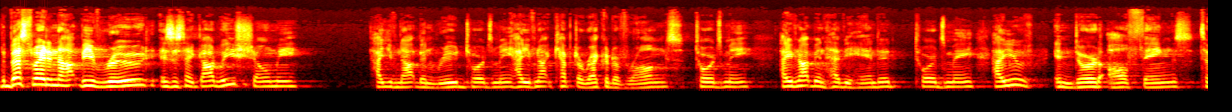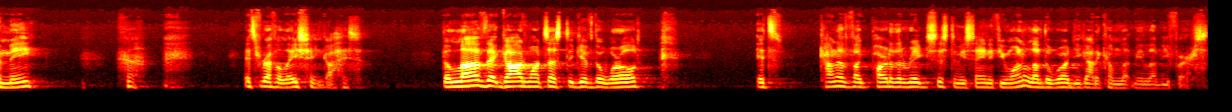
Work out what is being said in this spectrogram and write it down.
the best way to not be rude is to say, God, will you show me how you've not been rude towards me, how you've not kept a record of wrongs towards me, how you've not been heavy handed towards me, how you've endured all things to me? it's revelation, guys. The love that God wants us to give the world, it's kind of like part of the rigged system. He's saying, if you want to love the world, you got to come let me love you first.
